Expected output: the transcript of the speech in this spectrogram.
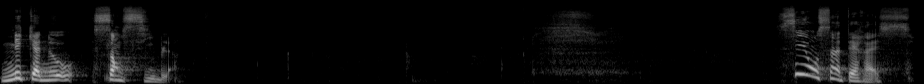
mécanosensibles. Si on s'intéresse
